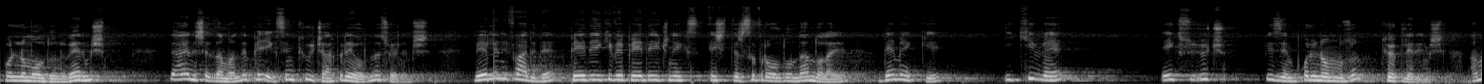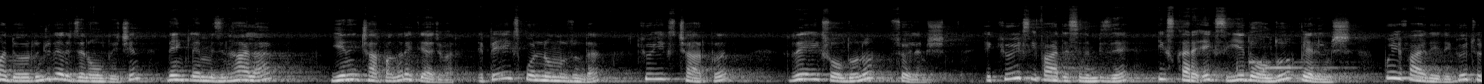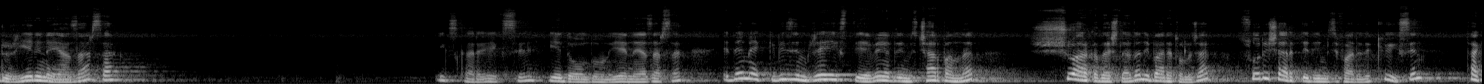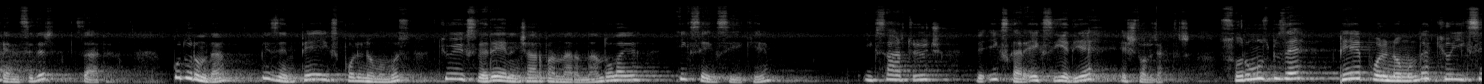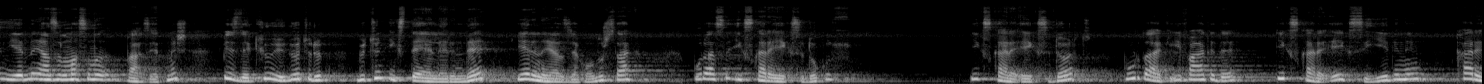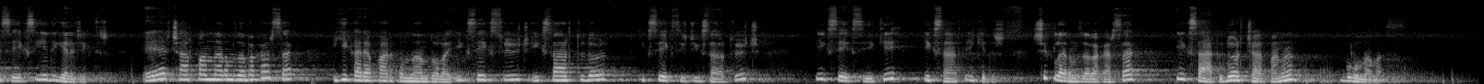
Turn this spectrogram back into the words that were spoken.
polinom olduğunu vermiş ve aynı şey zamanda px'in q çarpı r olduğunu da söylemiş. Verilen ifadede pd2 ve pd3'ün eşittir 0 olduğundan dolayı demek ki 2 ve eksi 3 bizim polinomumuzun kökleriymiş. Ama dördüncü dereceden olduğu için denklemimizin hala yeni çarpanlara ihtiyacı var. E, px polinomumuzun da qx çarpı rx olduğunu söylemiş. E, qx ifadesinin bize x kare eksi 7 olduğu verilmiş. Bu ifadeyi de götürür yerine yazarsak x kare eksi 7 olduğunu yerine yazarsak e demek ki bizim rx diye verdiğimiz çarpanlar şu arkadaşlardan ibaret olacak. Soru işaretlediğimiz ifadede qx'in ta kendisidir zaten. Bu durumda bizim px polinomumuz qx ve r'nin çarpanlarından dolayı x eksi 2, x artı 3 ve x kare eksi 7'ye eşit olacaktır. Sorumuz bize p polinomunda qx'in yerine yazılmasını bahsetmiş. Biz de q'yu götürüp bütün x değerlerinde yerine yazacak olursak burası x kare eksi 9 x kare eksi 4 buradaki ifadede x kare eksi 7'nin karesi eksi 7 gelecektir. Eğer çarpanlarımıza bakarsak 2 kare farkından dolayı x eksi 3, x artı 4, x eksi 3, x artı 3, x eksi 2, x artı 2'dir. Şıklarımıza bakarsak x artı 4 çarpanı bulunamaz.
